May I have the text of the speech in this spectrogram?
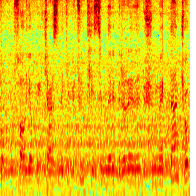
toplumsal yapı içerisindeki bütün kesimleri bir araya düşünmekten çok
